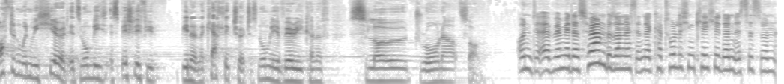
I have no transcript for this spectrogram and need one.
often when we hear it, it's normally, especially if you've been in a Catholic church, it's normally a very kind of slow, drawn out song. Und äh, wenn wir das hören, besonders in der katholischen Kirche, dann ist es so ein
